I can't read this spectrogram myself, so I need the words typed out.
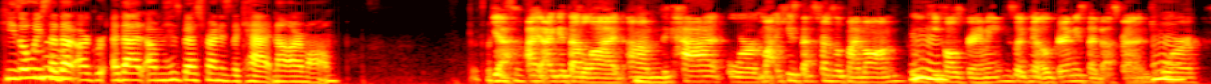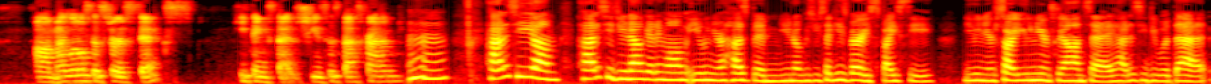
he's always said that our that um his best friend is the cat, not our mom. He Yeah. I, I get that a lot. Um, the cat or my, he's best friends with my mom, who he Mhm. calls Grammy. He's like, no, Grammy's my best friend. Mhm. Or um, my little sister is six. He thinks that she's his best friend. hmm How does he um How does he do now getting along with you and your husband? You know, because you said he's very spicy. You and your sorry, you and your fiance. How does he do with that?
